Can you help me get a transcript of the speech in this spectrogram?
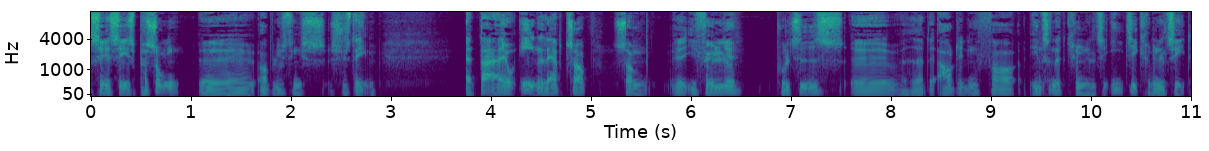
CSC's personoplysningssystem. Øh, oplysningssystem. at der er jo en laptop, som øh, ifølge politiets øh, hvad hedder det, afdeling for internetkriminalitet, IT-kriminalitet,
